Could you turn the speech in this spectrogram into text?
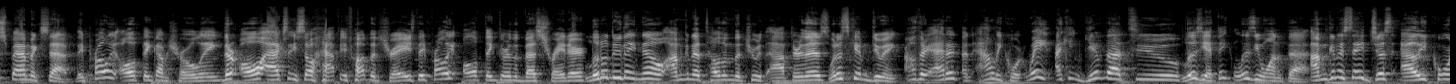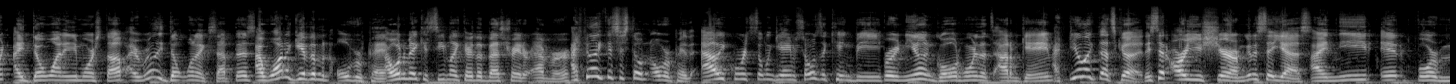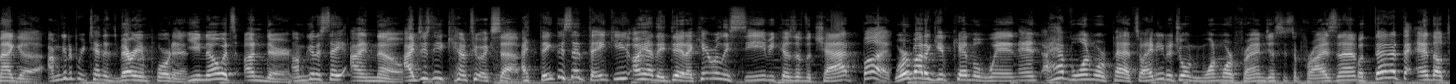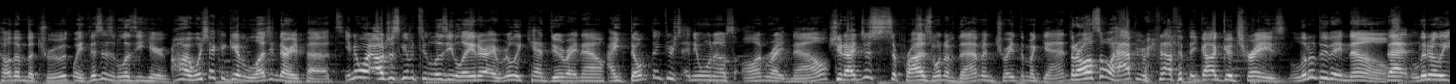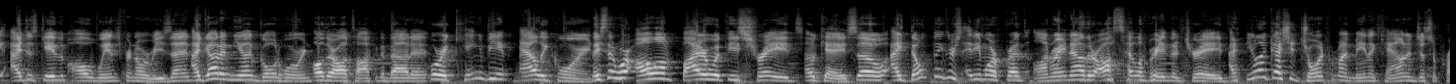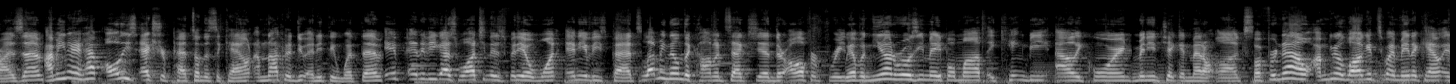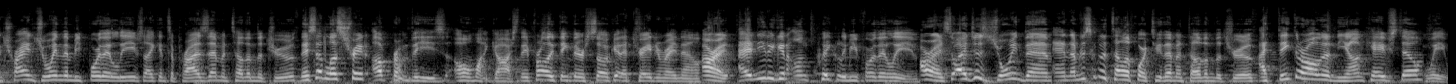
to spam accept. They probably all think I'm trolling. They're all actually so happy about the trades. They probably all think they're the best trader. Little do they know, I'm to tell them the truth after this. What is Kim doing? Oh, they added an alicorn. Wait, I can give that to Lizzie. I think Lizzie wanted that. I'm to say just alicorn. I don't want any more stuff. I really don't want to accept this. I want to give them an overpay. I want to make it seem like they're the best trader ever. I feel like this is still an overpay. The alicorn's still in game. So is the King Bee. For a Neon Gold Horn that's out of game. I feel like that's good. They said, are you sure? I'm going to say yes. I need it for Mega. I'm going to pretend it's very important. You know it's under. I'm going to say I know. I just need Kim to accept. I think they said thank you. Oh yeah, they did. I can't really see because of the chat, but we're about to give Kim a win. And I have one more pet, so I need to join one more friend just to surprise them. But then at the end, I'll I'll tell them the truth. Wait, this is Lizzie here. Oh, I wish I could give legendary pets. You know what? I'll just give it to Lizzie later. I really can't do it right now. I don't think there's anyone else on right now. Should I just surprise one of them and trade them again? They're also happy right now that they got good trades. Little do they know that literally I just gave them all wins for no reason. I got a Neon Goldhorn. Oh, they're all talking about it. For a King Bee and Alicorn. They said we're all on fire with these trades. Okay, so I don't think there's any more friends on right now. They're all celebrating their trades. I feel like I should join from my main account and just surprise them. I mean, I have all these extra pets on this account. I'm not going to do anything with them. If any of you guys watching this video want any of these pets, let me know in the comment section. They're all for free. We have a Neon Rosy Maple Moth, a King Bee, Alicorn, Minion Chicken, Metal Ox. But for now, I'm going to log into my main account and try and join them before they leave so I can surprise them and tell them the truth. They said let's trade up from these. Oh my gosh, they probably think they're so good at trading right now. All right, I need to get on quickly before they leave. All right, so I just joined them and I'm just going to teleport to them and tell them the truth. I think they're all in the Neon Cave still. Wait,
